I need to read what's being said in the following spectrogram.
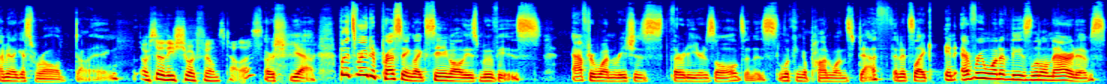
I mean, I guess we're all dying. Or so these short films tell us. Or yeah, but it's very depressing, like seeing all these movies after one reaches thirty years old and is looking upon one's death, and it's like in every one of these little narratives,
